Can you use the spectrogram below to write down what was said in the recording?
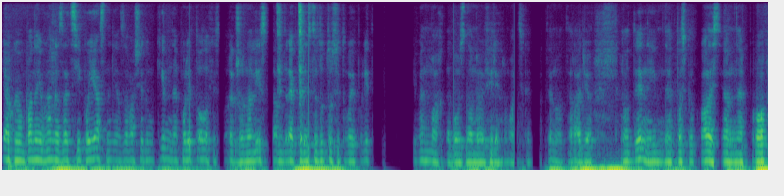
Дякуємо, пане Євгене, за ці пояснення, за ваші думки. Не Політолог, історик, журналіст, там директор Інституту світової політики Іван Махда був з нами в ефірі громадського інтерактивного та радіо 1 і е, поспілкувалися е, про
